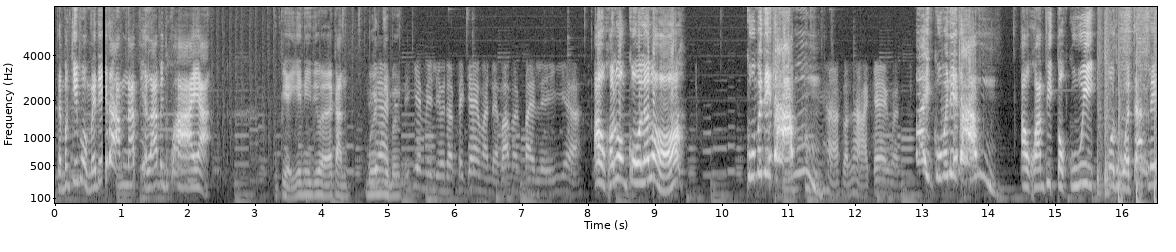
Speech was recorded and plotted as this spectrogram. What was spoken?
แต่เมื่อกี้ผมไม่ได้ทำนะ เปลี่ยนร่างเป็นควายอะ เปลี่ยนยี่นี่ดีกว่าแล้วกันมึนดิมึงไอ้เหี้ยเมลิวดันไปแก้มันเนี่ยว่ามันไปเลยไอ้เหี้ยเอ้าเขาลงโกนแล้วเหรอ กูไม่ได้ทหาสัญหาแกล้งมันำไอ้ยกูไม่ได้ทำ เอาความผิดตกกูอีกปวดหัวจัดเลย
